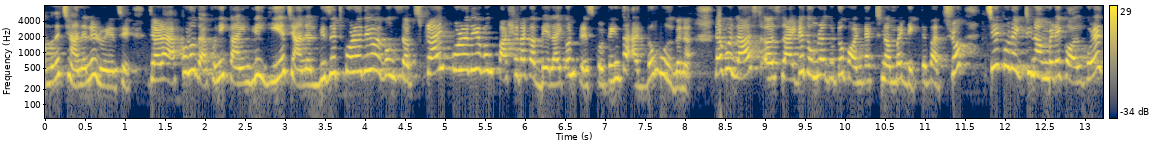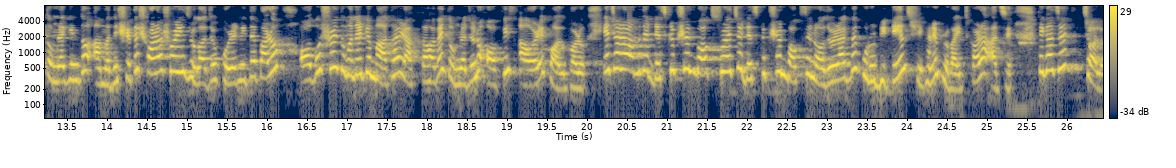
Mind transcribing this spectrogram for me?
আমাদের চ্যানেলে রয়েছে। যারা এখনও দেখোনি কাইন্ডলি গিয়ে চ্যানেল ভিজিট করে দিও এবং সাবস্ক্রাইব করে দিও এবং পাশে থাকা বেল আইকন প্রেস করতে কিন্তু একদম ভুলবে না। দেখো লাস্ট স্লাইডে তোমরা দুটো কন্ট্যাক্ট নাম্বার দেখতে পাচ্ছ। যে কোনো একটি নাম্বারে কল করে তোমরা কিন্তু আমাদের সাথে সরাসরি যোগাযোগ করে নিতে পারো। অবশ্যই তোমাদেরকে মাথায় রাখতে হবে তোমরা যেন অফিস আওয়ারে কল করো। এছাড়াও আমাদের ডেসক্রিপশন বক্স রয়েছে। ডেসক্রিপশন বক্সে নজর রাখবে, পুরো ডিটেলস সেখানে প্রোভাইড করা আছে। ঠিক আছে? চলো,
